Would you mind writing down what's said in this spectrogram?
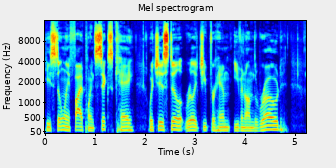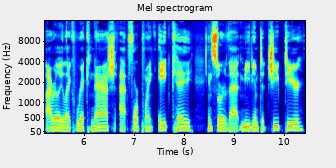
He's still only 5.6K, which is still really cheap for him, even on the road. I really like Rick Nash at 4.8K in sort of that medium to cheap tier.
